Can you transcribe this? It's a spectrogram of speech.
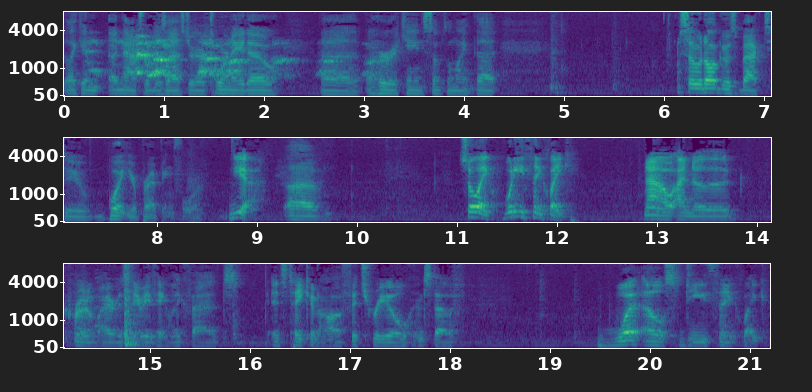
like a, a natural disaster, a tornado, uh, a hurricane, something like that. So it all goes back to what you're prepping for. Yeah. Uh, So, like, what do you think? Like, now I know the coronavirus and everything like that. It's taken off. It's real and stuff. What else do you think, like,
